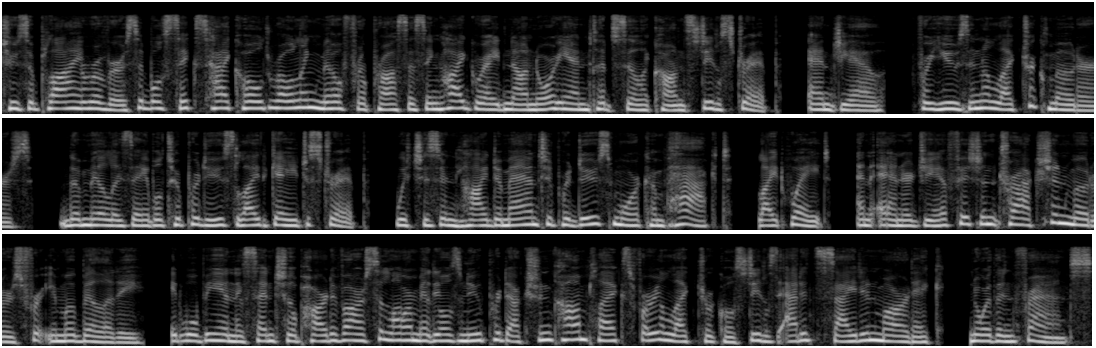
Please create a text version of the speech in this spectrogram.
to supply a reversible 6-high cold rolling mill for processing high-grade non-oriented silicon steel strip, NGO, for use in electric motors. The mill is able to produce light gauge strip, which is in high demand to produce more compact, lightweight, and energy-efficient traction motors for e-mobility. It will be an essential part of ArcelorMittal's new production complex for electrical steels at its site in Mardyck, northern France.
